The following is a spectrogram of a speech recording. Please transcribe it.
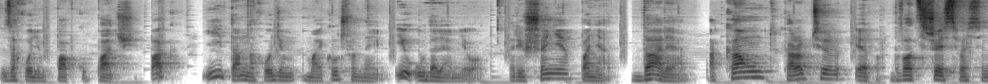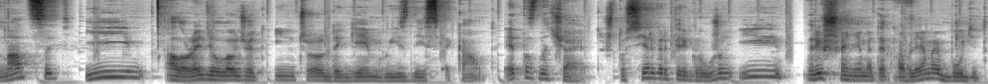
заходим в папку Patch Pack и там находим my culture name и удаляем его. Решение понятно. Далее, аккаунт character error 2618 и already logged into the game with this account. Это означает, что сервер перегружен и решением этой проблемы будет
